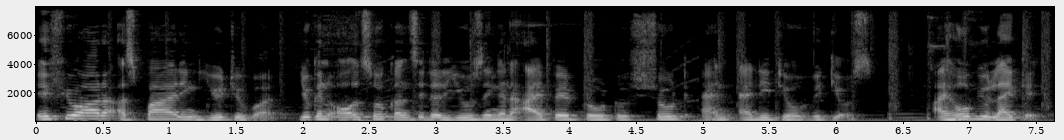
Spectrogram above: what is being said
If you are an aspiring YouTuber, you can also consider using an iPad Pro to shoot and edit your videos. I hope you like it.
